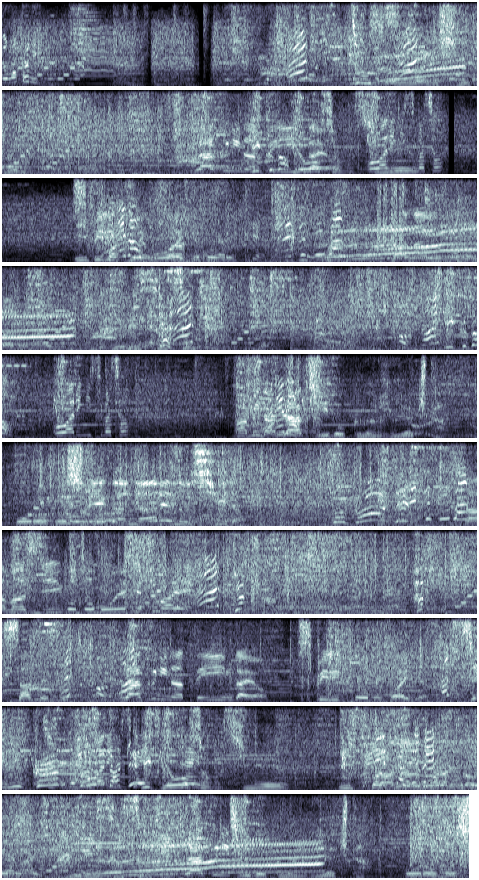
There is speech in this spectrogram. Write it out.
のもとに。そんなに死にたいのか楽になっていいんだよ終わりにしましょう。スピリットで終わらせてやる叶うものなどない降り注げ行くぞ。終わりにしましょう。阿弥陀如地獄なら見飽きた。滅ぼし。これが慣の死だここ魂ごと燃えてしまえ。さてと楽になっていいんだよ。スピリット・オブ・ファイヤー真空だけ容赦はしねえよ一発で終わらせてやる。降り注げ楽に地獄なら見飽きた。滅ぼし。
